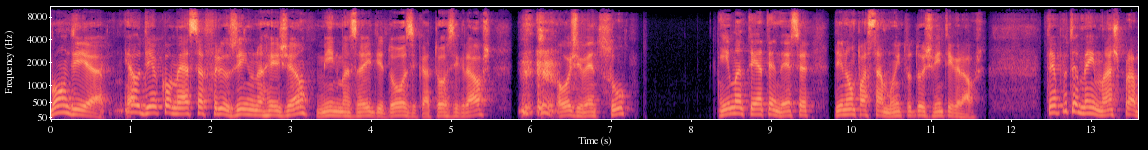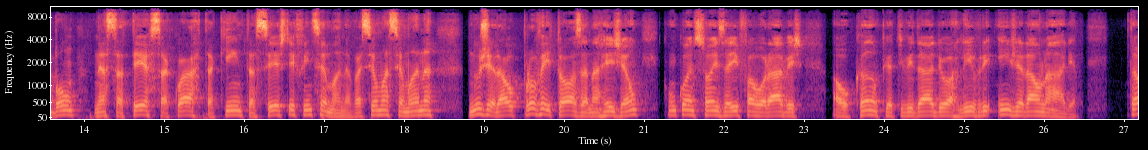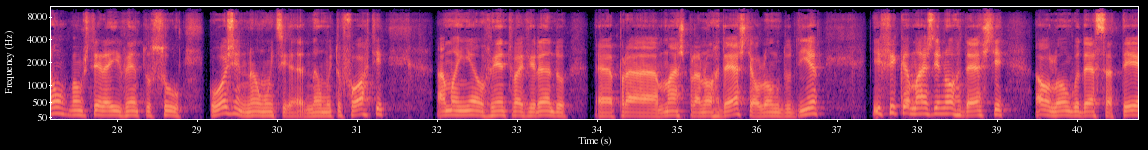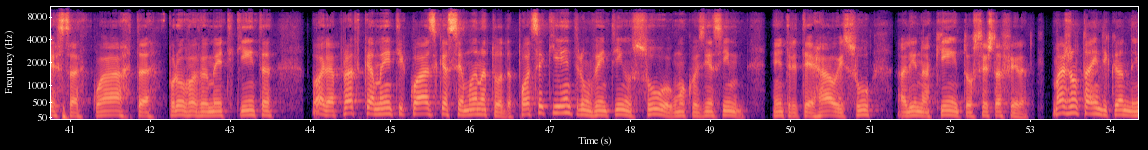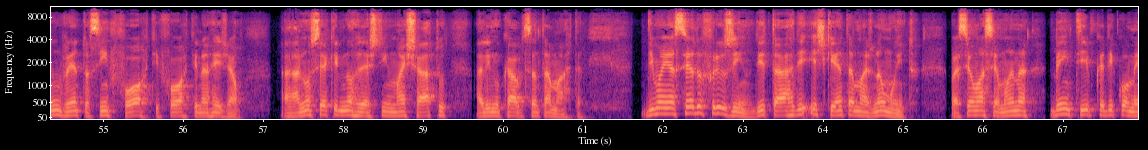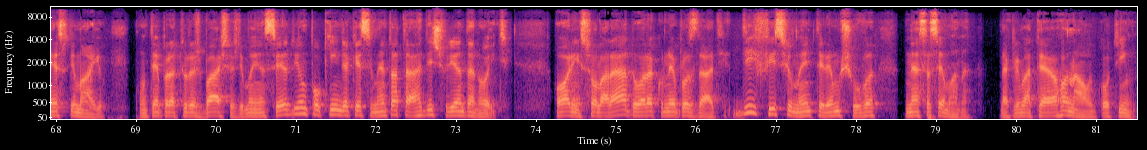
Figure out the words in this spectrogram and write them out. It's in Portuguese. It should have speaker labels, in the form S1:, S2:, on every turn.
S1: Bom dia. É o dia começa friozinho na região, mínimas aí de 12, 14 graus. Hoje vento sul e mantém a tendência de não passar muito dos 20 graus. Tempo também mais para bom nessa terça, quarta, quinta, sexta e fim de semana. Vai ser uma semana no geral proveitosa na região, com condições aí favoráveis ao campo e atividade ao ar livre em geral na área. Então, vamos ter aí vento sul hoje, não muito, não muito forte. Amanhã o vento vai virando é, para mais para nordeste ao longo do dia e fica mais de nordeste ao longo dessa terça, quarta, provavelmente quinta. Olha, praticamente quase que a semana toda. Pode ser que entre um ventinho sul, alguma coisinha assim, entre terral e sul, ali na quinta ou sexta-feira. Mas não está indicando nenhum vento assim forte, forte na região a não ser aquele nordestinho mais chato ali no Cabo de Santa Marta. De manhã cedo, friozinho, de tarde esquenta, mas não muito. Vai ser uma semana bem típica de começo de maio, com temperaturas baixas de manhã cedo e um pouquinho de aquecimento à tarde, esfriando à noite. Hora ensolarado, hora com nebulosidade. Dificilmente teremos chuva nessa semana. Da Climatéria, Ronaldo Coutinho.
